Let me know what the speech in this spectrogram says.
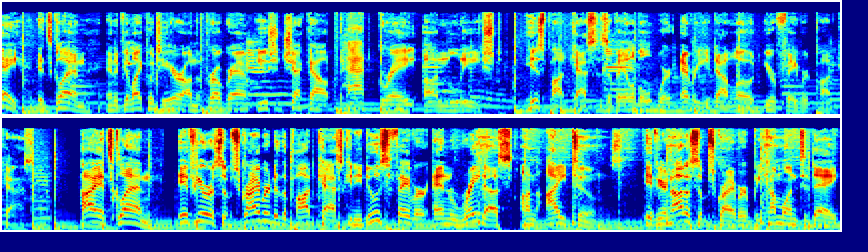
Hey, it's Glenn, and if you like what you hear on the program, you should check out Pat Gray Unleashed. His podcast is available wherever you download your favorite podcast. Hi, it's Glenn. If you're a subscriber to the podcast, can you do us a favor and rate us on iTunes? If you're not a subscriber, become one today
